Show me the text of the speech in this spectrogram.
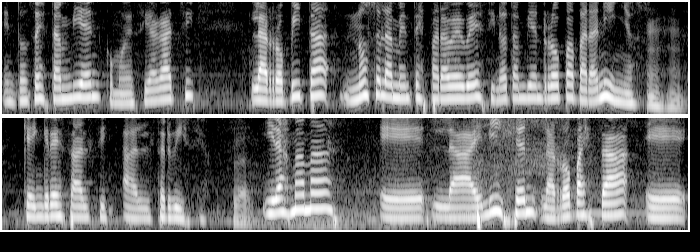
Entonces también, como decía Gachi, la ropita no solamente es para bebés, sino también ropa para niños que ingresa al, servicio. claro. Y las mamás eh, la eligen, la ropa está, eh,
